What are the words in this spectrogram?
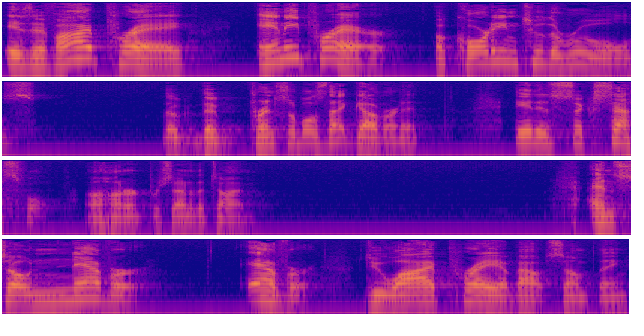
is if I pray any prayer according to the rules, the, the principles that govern it, it is successful 100% of the time. And so, never, ever do I pray about something,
